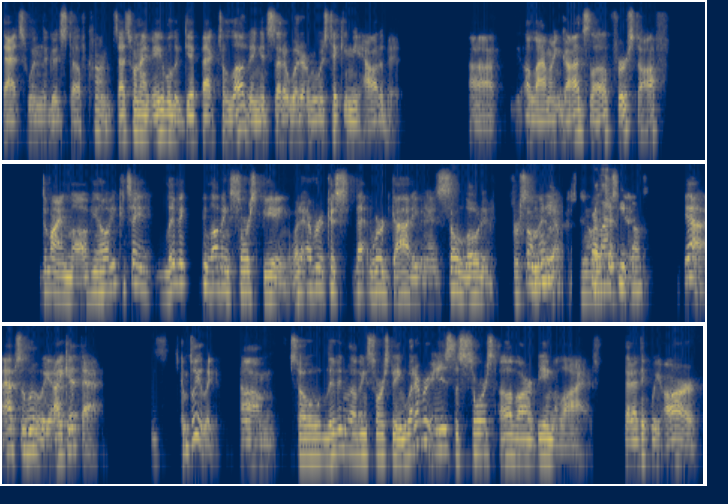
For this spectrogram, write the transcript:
that's when the good stuff comes. That's when I'm able to get back to loving instead of whatever was taking me out of it. Uh, allowing God's love, first off, divine love, you know, you could say living, loving source being, whatever, because that word God even is so loaded for so many of us. You know, for a lot just, of people. Yeah, absolutely. I get that completely. Um, so living, loving source being, whatever is the source of our being alive, that I think we are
